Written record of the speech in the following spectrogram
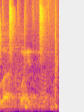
black light.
